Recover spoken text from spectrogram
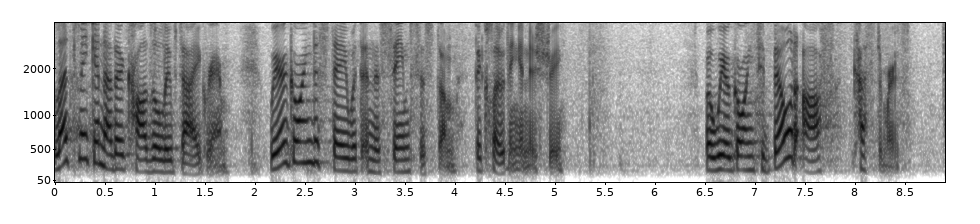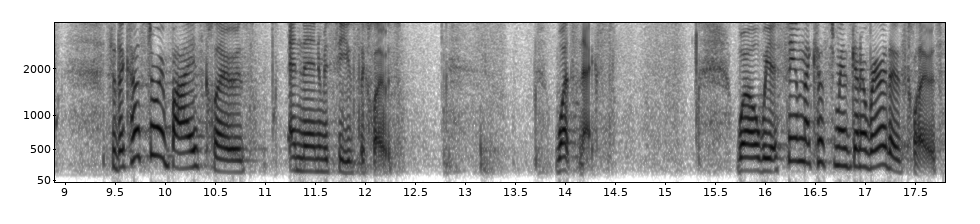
Let's make another causal loop diagram. We are going to stay within the same system, the clothing industry. But we are going to build off customers. So the customer buys clothes and then receives the clothes. What's next? Well, we assume the customer is going to wear those clothes.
